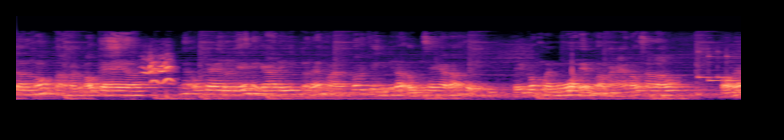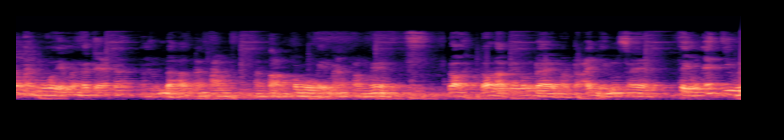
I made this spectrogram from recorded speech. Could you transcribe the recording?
tao hốt tao mày bảo ok không nó ok đưa giấy này ra đi. Rồi nếu mà có chuyện gì đó đụng xe đó thì thì có mày mua hiểm mà mẹ, đâu sao đâu. Còn nếu mày mua hiểm mày hơi kẹt á cũng đỡ, an tâm an tâm, không mua hiểm an tâm em rồi, đó là cái vấn đề mà trải nghiệm xe. Thì con SUV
